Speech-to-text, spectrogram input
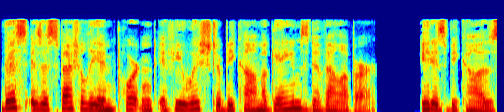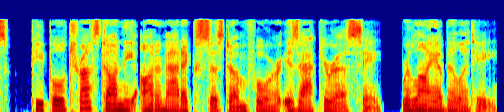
This is especially important if you wish to become a games developer. It is because, people trust on the automatic system for is accuracy, reliability,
